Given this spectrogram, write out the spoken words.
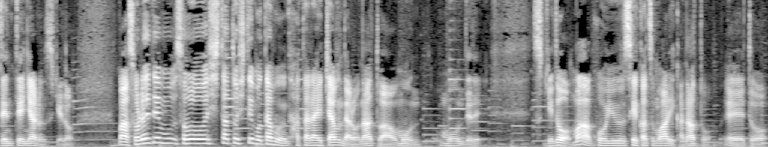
前提にあるんですけどまあそれでもそうしたとしても多分働いちゃうんだろうなとは思う思うんでですけどまあこういう生活もありかなと,、えー、と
